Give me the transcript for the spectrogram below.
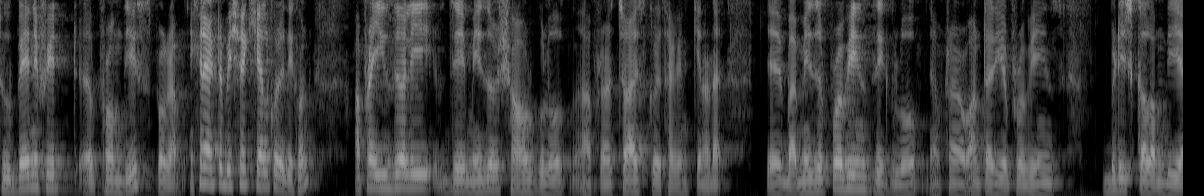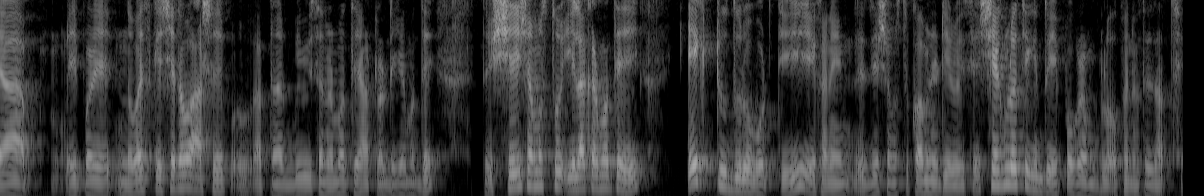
to benefit uh, from this program. এখানে একটা বিষয় খেয়াল করে দেখুন আপনারা ইউজুয়ালি যে মেজর শহরগুলো আপনারা চয়েস করে থাকেন কেনাডা বা মেজর প্রভিন্স যেগুলো আপনার অন্টারিও প্রভিন্স ব্রিটিশ কলম্বিয়া এরপরে নোভা স্কেশিয়াটাও আসে আপনার বিবেচনার মধ্যে আটলান্টিকের মধ্যে তো সেই সমস্ত এলাকার মধ্যেই একটু দূরবর্তী এখানে যে সমস্ত কমিউনিটি রয়েছে, সেগুলোতে কিন্তু এই প্রোগ্রামগুলো ওপেন হতে যাচ্ছে।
